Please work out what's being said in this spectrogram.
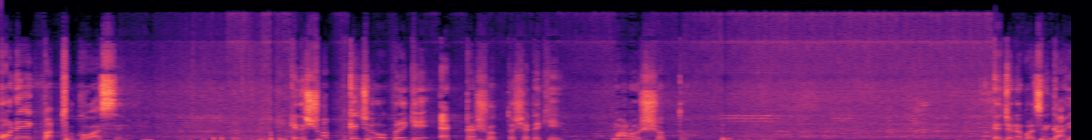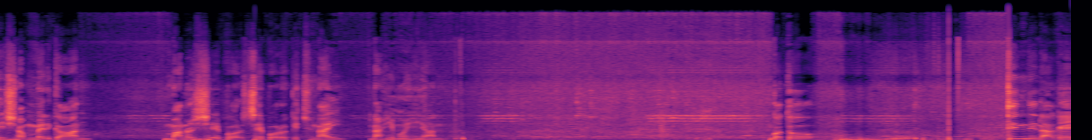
অনেক পার্থক্য আছে। কিন্তু সব কিছুর উপরে গিয়ে একটা সত্য, সেটা কি? মানুষ সত্য। এজন্য বলছেন, গাহি সাম্যের গান, মানুষে সে বড় কিছু নাই, নাহি মহিয়ান। গত তিন দিন আগে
